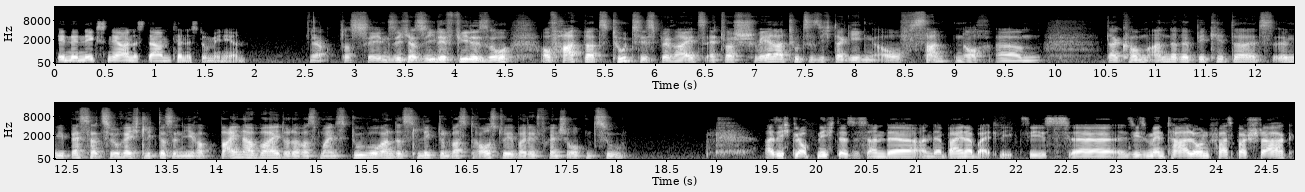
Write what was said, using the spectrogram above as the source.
in den nächsten Jahren das Damen-Tennis dominieren. Ja, das sehen sicher viele, viele so. Auf Hartplatz tut sie es bereits. Etwas schwerer tut sie sich dagegen auf Sand noch. Ähm, da kommen andere Big Hitter jetzt irgendwie besser zurecht. Liegt das in ihrer Beinarbeit oder was meinst du, woran das liegt und was traust du ihr bei den French Open zu? Also ich glaube nicht, dass es an der, an der Beinarbeit liegt. Sie ist, äh, sie ist mental unfassbar stark,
